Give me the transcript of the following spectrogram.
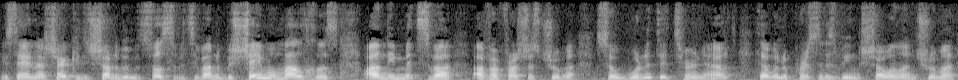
You say in Asher Kiddishanu b'mitzvos v'tzivanu b'shemu malchus on the mitzvah of hafrashas truma. So wouldn't it turn out that when a person is being shoel on truma,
